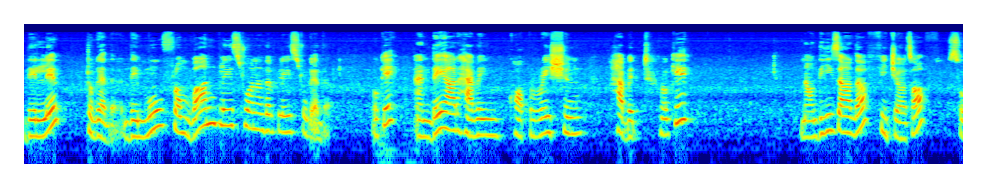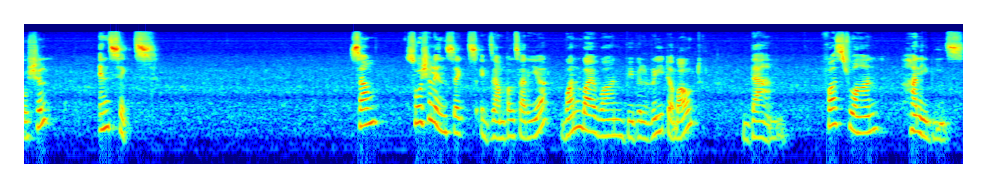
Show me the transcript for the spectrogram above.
they live together, they move from one place to another place together. Okay, and they are having cooperation habit okay now these are the features of social insects. Some social insects examples are here. One by one we will read about them. First one honeybees.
